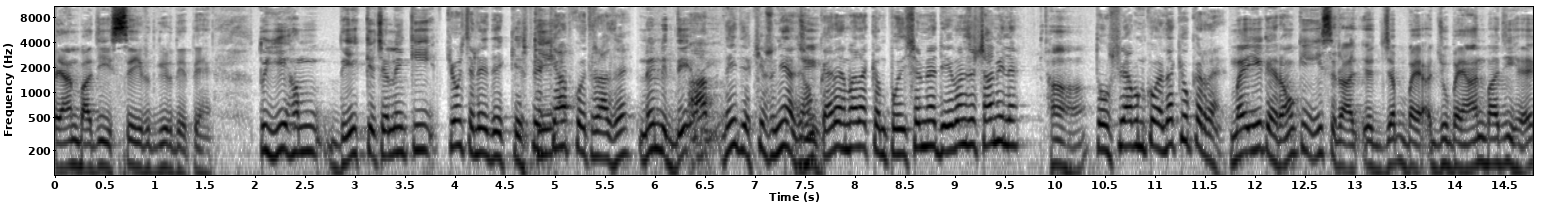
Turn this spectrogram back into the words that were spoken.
बयानबाजी इससे इर्द गिर्द देते हैं तो ये हम देख के चलें कि क्यों चले देख के? इस पर क्या आपको इतराज़ है? नहीं नहीं आप नहीं देखिए सुनिए हम कह रहे हैं हमारा कंपोजिशन में डे वन से शामिल है। हाँ हाँ। तो उसमें आप उनको अलग क्यों कर रहे हैं? मैं ये कह रहा हूँ कि इस राज, जब बया, जो बयानबाजी है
